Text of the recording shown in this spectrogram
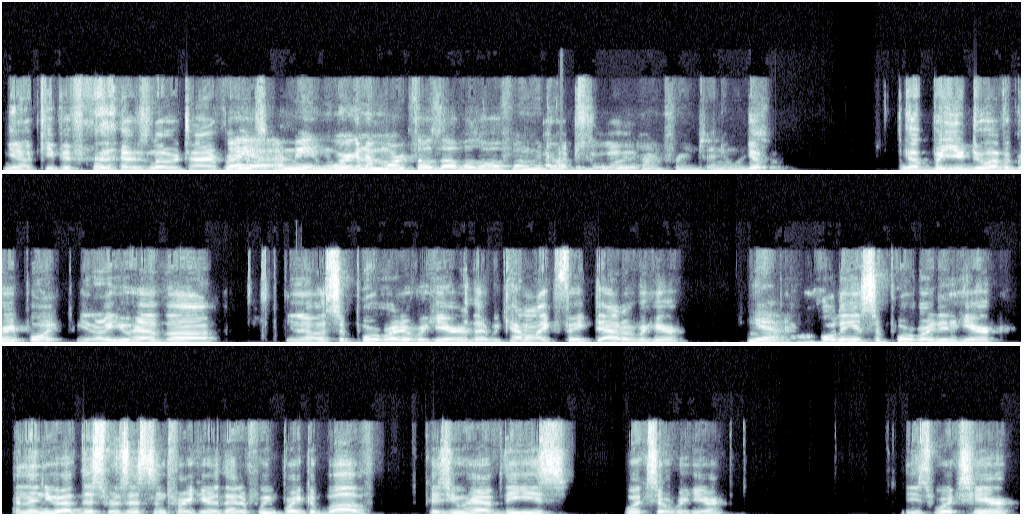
you know keep it for those lower time frames. Yeah, yeah. I mean, we're gonna mark those levels off when we drop the lower time frames anyways. Yep. Yep, but you do have a great point. You know, you have uh you know, a support right over here that we kind of like faked out over here. Yeah. holding a support right in here. And then you have this resistance right here that if we break above, because you have these wicks over here, these wicks here,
